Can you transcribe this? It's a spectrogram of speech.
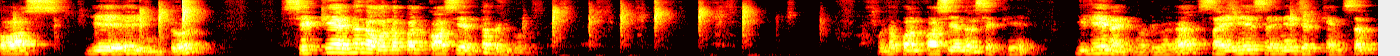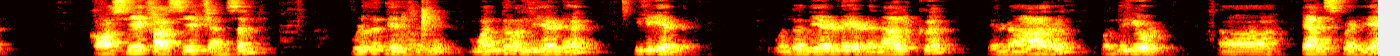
ಕಾಸ್ ಎ ಇಂಟು ಸೆಕ್ಕೆ ಅನ್ನ ನಾವು ಒನ್ ಅಪಾನ್ ಕಾಸ್ ಎ ಅಂತ ಬರಿಬೋದು. ಒನ್ ಅಪಾನ್ ಕಾಸ್ ಅಂದ್ರೆ ಸೆಕ್ಕೆ ಇಲ್ಲಿ ಏನಾಯ್ತು ನೋಡಿ ಇವಾಗ? ಸೈನೆ ಸೈನೆ ಜೆಟ್ ಕ್ಯಾನ್ಸಲ್ ಕಾಸ್ ಕಾಸ್ ಕ್ಯಾನ್ಸಲ್ ಉಳಿದದ್ದು ಏನು ನೋಡ್ರಿ? ಒಂದು ಒಂದು, ಎರಡು. ಇಲ್ಲಿ ಎರಡು. ಒಂದೊಂದು ಎರಡು ಎರಡು, ನಾಲ್ಕು, ಎರಡು, ಆರು, ಒಂದು, ಏಳು. Tan square A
